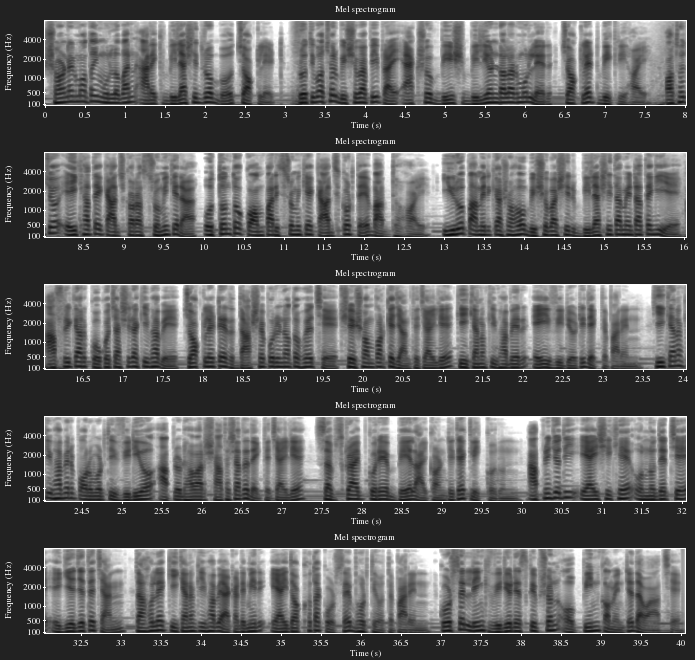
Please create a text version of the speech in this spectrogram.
স্বর্ণের মতোই মূল্যবান আরেক বিলাসী দ্রব্য চকলেট। প্রতিবছর বিশ্বব্যাপী প্রায় একশো বিশ বিলিয়ন ডলার মূল্যের চকলেট বিক্রি হয়। অথচ এই খাতে কাজ করা শ্রমিকেরা অত্যন্ত কম পারিশ্রমিকে কাজ করতে বাধ্য হয়। ইউরোপ, আমেরিকা সহ বিশ্ববাসীর বিলাসিতা মেটাতে গিয়ে আফ্রিকার কোকো চাষিরা কীভাবে চকলেটের দাসে পরিণত হয়েছে সে সম্পর্কে জানতে চাইলে কি কেন কীভাবে এই ভিডিওটি দেখতে পারেন। কি কেন কীভাবে পরবর্তী ভিডিও আপলোড হওয়ার সাথে সাথে দেখতে চাইলে সাবস্ক্রাইব করে বেল আইকনটিতে ক্লিক করুন। আপনি যদি এআই শিখে অন্যদের চেয়ে এগিয়ে যেতে চান, তাহলে কি কেন কীভাবে একাডেমির এআই দক্ষতা কোর্সে ভর্তি হতে পারেন। কোর্সের লিংক ভিডিও ডেসক্রিপশন ও পিন কমেন্টে দেওয়া আছে।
